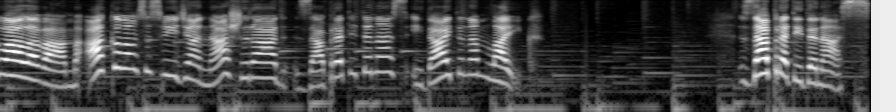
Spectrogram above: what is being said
Hvala vam. Ako vam se sviđa naš rad, zapratite nas i dajte nam like. Zapratite nas.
